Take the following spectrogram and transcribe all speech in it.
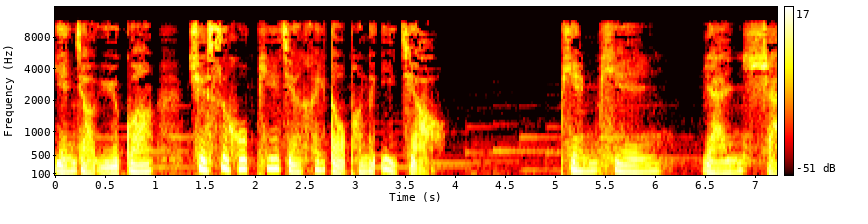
眼角余光，却似乎瞥见黑斗篷的一角，翩翩燃闪。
